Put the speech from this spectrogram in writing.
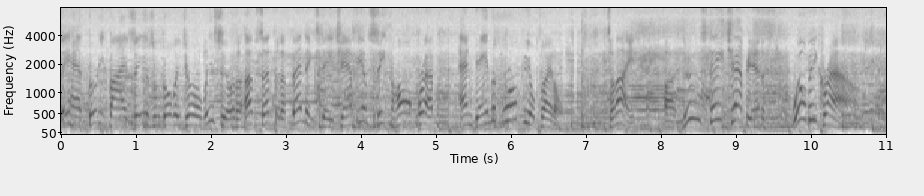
they had 35 saves from goalie Joe Alicio to upset the defending state champions Seton Hall Prep and gain the parochial title. Tonight, a new state champion will be crowned.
